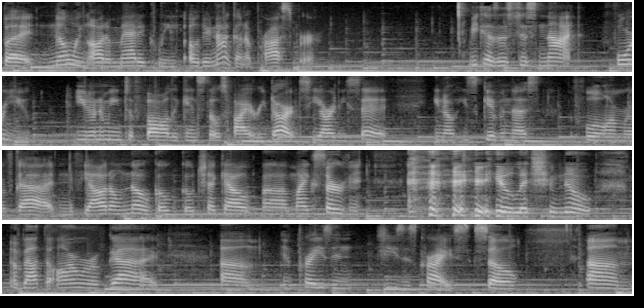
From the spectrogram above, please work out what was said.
but knowing automatically, oh, they're not going to prosper because it's just not for you. You know what I mean? To fall against those fiery darts. He already said, you know, he's given us the full armor of God. And if y'all don't know, go go check out uh, Mike's servant. He'll let you know about the armor of God um, and praising Jesus Christ. So, um,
